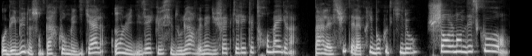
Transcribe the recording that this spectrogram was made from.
Au début de son parcours médical, on lui disait que ses douleurs venaient du fait qu'elle était trop maigre. Par la suite, elle a pris beaucoup de kilos. Changement de discours.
